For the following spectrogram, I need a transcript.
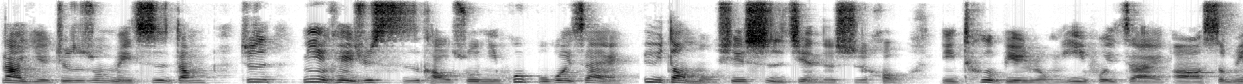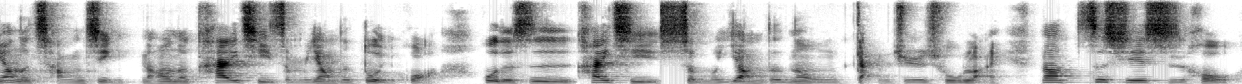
那也就是说，每次当就是你也可以去思考说，你会不会在遇到某些事件的时候，你特别容易会在啊什么样的场景，然后呢，开启怎么样的对话，或者是开启什么样的那种感觉出来？那这些时候。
